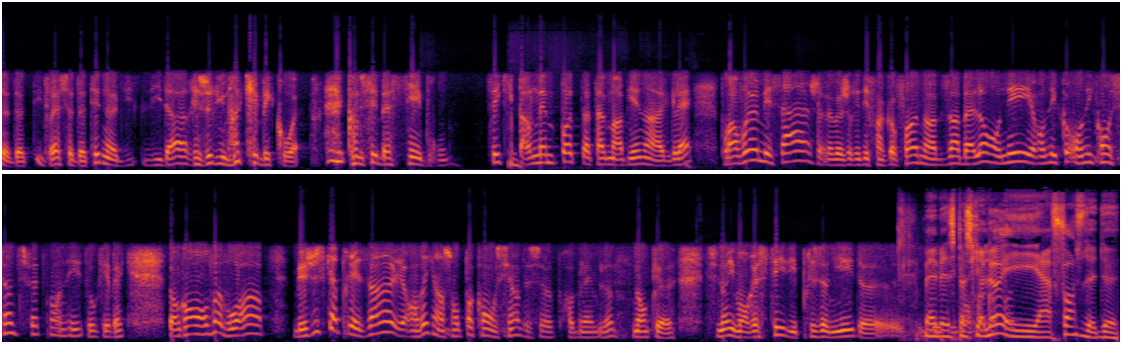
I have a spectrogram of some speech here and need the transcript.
se doter, il devrait se doter d'un leader résolument québécois, comme Sébastien Brou. Qui parle même pas totalement bien anglais, pour envoyer un message à la majorité francophone en disant ben là, on est, on est, on est conscient du fait qu'on est au Québec. Donc on, on va voir. Mais jusqu'à présent, on dirait qu'ils n'en sont pas conscients de ce problème-là. Donc euh, sinon, ils vont rester des prisonniers de. Ben, ben, c'est parce que là, et à force de, de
